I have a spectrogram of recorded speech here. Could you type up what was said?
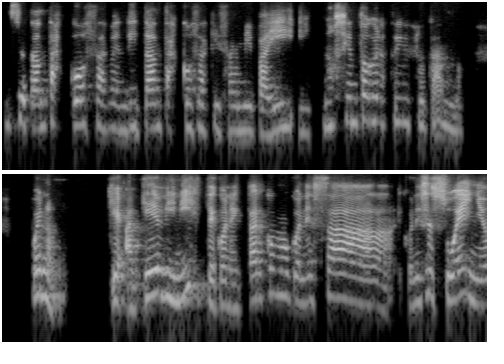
hice tantas cosas, vendí tantas cosas quizás en mi país y no siento que lo estoy disfrutando. Bueno, ¿qué, ¿a qué viniste? Conectar como con, esa, con ese sueño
